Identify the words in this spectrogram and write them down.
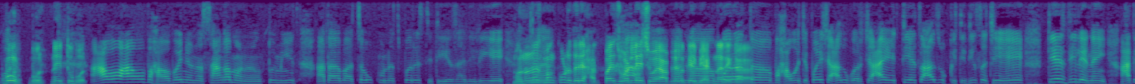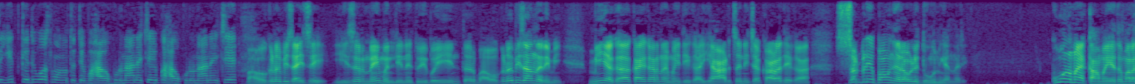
बोल. बोल नाही तू बोल. आहो आहो भावा बहिणीनं सांगा म्हणून तुम्ही आता बा चौकूनच परिस्थिती हे झालेली आहे. म्हणूनच मग कुठेतरी हातपाय जोडल्याशिवाय आपल्याला काही अन भेटणार आहे परत का भावाचे पैसे अजूगरचे आहे तेच अजून किती दिवसाचे तेच दिले नाही. आता इतके दिवस म्हणत होते भावाकडून आणायचे भावाकडून आणायचे. भावाकडे बी जायचंय. ही जर नाही म्हणली नाही तुझी बहीण तर भावाकडे बी जाणार आहे मी. मी का काय करणार माहिती आहे का? ह्या अडचणीच्या काळात आहे का सगळे पाहुणे रावळे धुवून घेणार आहे. कोण माझ्या काम येतं? मला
